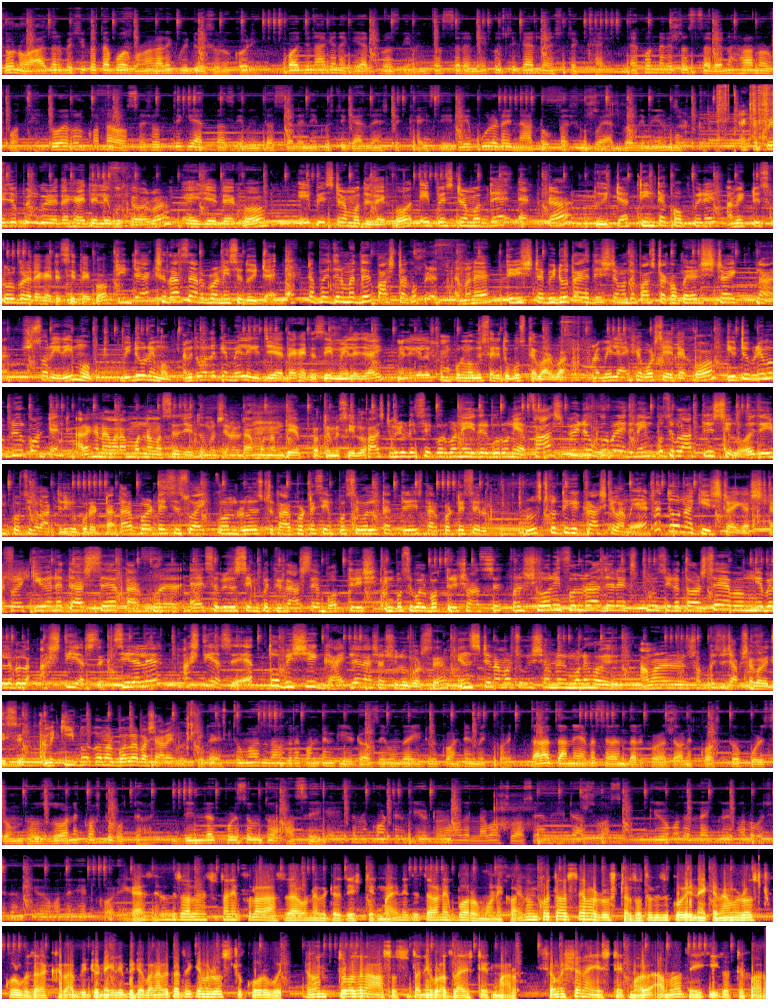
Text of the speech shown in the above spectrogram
শোনো, আজ আর বেশি কথা বলব না আরেক ভিডিও শুরু করি। কয়দিন আগে নাকি অ্যাডভান্স গেমিং তার চ্যানেলে একুশটি গাইডলাইন স্টেক খাই এখন নাকি তার চ্যানেল হারানোর পথে। তো এখন কথা হচ্ছে, সত্যি কি অ্যাডভান্স গেমিং তার চ্যানেলে একুশটি গাইডলাইন স্টেক খাইছে? এটাকে পুরোটাই নাটক, তা শুনব অ্যাডভান্স গেমিং এর মুখ থেকে। একটা পেজ ওপেন করে দেখাই তাহলে বুঝতে পারবা এই যে দেখো, এই পেজটার মধ্যে দেখো, এই পেজটার মধ্যে একটা, দুইটা, তিনটা কপিরাইট আমি একটু স্ক্রল করে দেখাইতেছি, দেখো। তিনটা একসাথে আছে, আর নিচে দুইটা। একটা পেজের মধ্যে পাঁচটা কপিরাইট মানে তিরিশটা ভিডিও থাকে, তিরিশটার মধ্যে পাঁচটা কপিরাইট স্ট্রাইক না সরি রিমুভ ভিডিও রিমুভ আমি তোমাদেরকে মেলে যে দেখাইতেছি মেলে যাই। মেলে গেলে সম্পূর্ণ বিস্তারিত বুঝতে পারবা। আমরা মেলে এসে পড়ছি দেখো ইউটিউব রিমুভ ইউর কন্টেন্ট আর এখানে আমার আম্মুর নাম আছে যে তোমার চ্যানেলটা আম্মুর নাম দিয়ে প্রথমে ছিল। ফার্স্ট ভিডিওটা সে করবা না ঈদের গরু নিয়ে। ফার্স্ট ভিডিও করবা ঈদের ইম্পসিবল আটত্রিশ ছিল, ওই যে ইম্পসিবল আটত্রিশ উপরেরটা। তারপরটা এসে সোয়াইকন রোস্ট তারপরটা এসে ইম্পসিবল তেত্রিশ তারপরটা এসে রোস্ট করতে গিয়ে ক্রাশ খেলাম। এটা তো নাকি স্ট্রাইক আসছে তারপরে কিউএন তে আসছে, তারপরে অফিসের সিম্পতিতে আসছে, বত্রিশ ইম্পসিবল বত্রিশও আসছে। পরে শরীফুল রাজের এক্সপ্লোস এটা তো আসছে এবং এভেলেবেল আসতেই আসছে। সিরিয়ালে আসতেই আছে এত বেশি গাইডলাইন আসা শুরু করছে। ইনস্ট্যান্ট আমার চোখের সামনে মনে হয় আমার সবকিছু ঝাপসা করে দিচ্ছে আমি কি বলব আমার বলার ভাষা আড়াই বছর তোমরা তো জানো যারা কন্টেন্ট ক্রিয়েটর আছে এবং যারা ইউটিউবে কন্টেন্ট মেক করে তারা জানে একটা চ্যালেঞ্জ দাঁড় করাতে। অনেক কষ্ট পরিশ্রম ধৈর্য অনেক কষ্ট করতে হয়। দিন রাত পরিশ্রম তো আছেই। কন্টেন্ট ক্রিয়েটর আমাদের লাভার্সও আছে এন্ড হেটার্সও আছে। কেউ আমাদের লাইক করে ভালোবাসে দেন কেউ আমাদের হেট করে। গাইস এখন কিছু অনলাইনে সুতানি ফুলার আছে যারা অন্য ভিডিওতে স্টিক মারে নিজেদের অনেক বড় মনে করে। এখন কথা হচ্ছে আমরা রোস্টার যত কিছু করি না কেন আমরা রোস্ট করব। যারা খারাপ ভিডিও নেগেটিভ ভিডিও বানাবে তাদেরকে আমরা রোস্ট করবোই। এখন তোরা যারা আসো সুতানি বলা তারা স্টেক মারো। সমস্যা নাই স্টেক মারো আমরাও দেখি কি করতে পারো।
